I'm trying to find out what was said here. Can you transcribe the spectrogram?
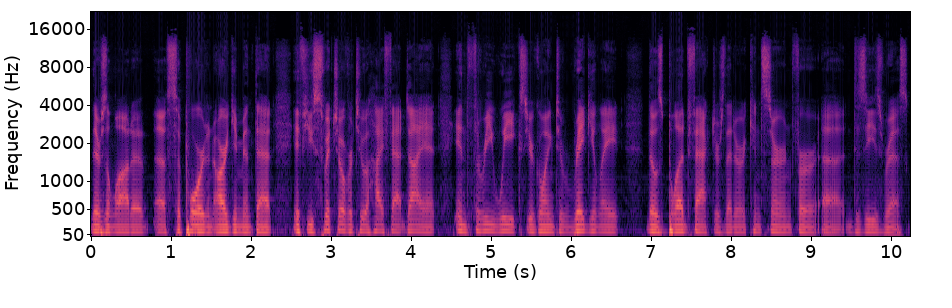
there's a lot of uh, support and argument that if you switch over to a high fat diet, in three weeks, you're going to regulate those blood factors that are a concern for uh, disease risk.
